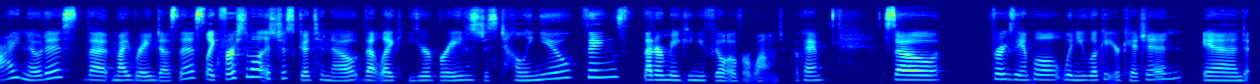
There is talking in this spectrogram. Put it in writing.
I notice that my brain does this. Like, first of all, it's just good to know that like your brain is just telling you things that are making you feel overwhelmed. Okay. So, for example, when you look at your kitchen and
